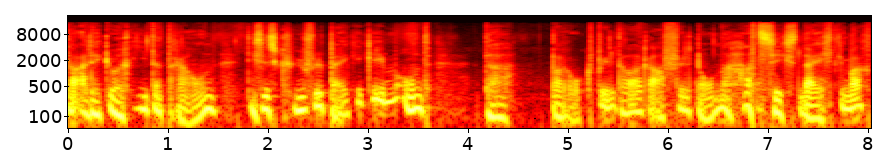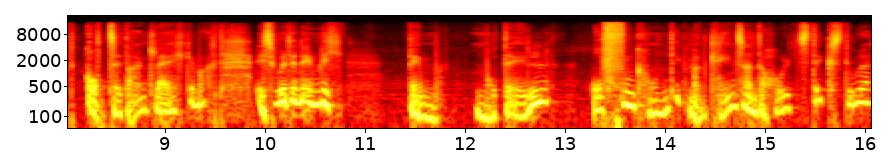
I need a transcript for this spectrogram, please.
der Allegorie der Traun dieses Küfel beigegeben und der Barockbildhauer Raphael Donner hat sich's leicht gemacht, Gott sei Dank leicht gemacht. Es wurde nämlich dem Modell offenkundig, man kennt es an der Holztextur,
